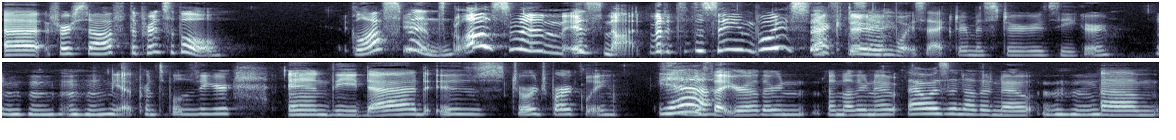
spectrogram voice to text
Uh, first off, the principal. Glossman. It's Glossman. It's not, but it's the same voice It's the actor. same voice actor, Mr. Ziegler. Mm-hmm, mm-hmm. Yeah, Principal Ziegler, and the dad is George Barclay. Yeah. Is that your other another note? that was another note. Mm-hmm. Um,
